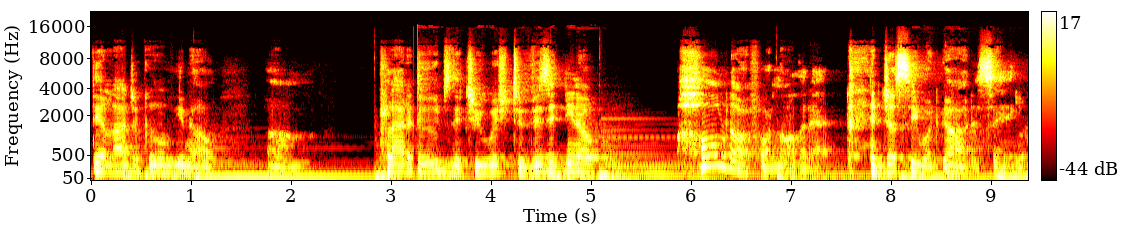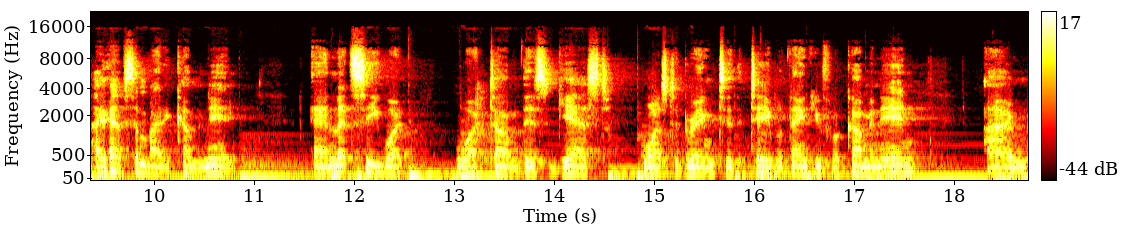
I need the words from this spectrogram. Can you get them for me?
theological, you know, um, platitudes that you wish to visit. You know, hold off on all of that and just see what God is saying. I have somebody coming in, and let's see what what um, this guest wants to bring to the table. Thank you for coming in. I'm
